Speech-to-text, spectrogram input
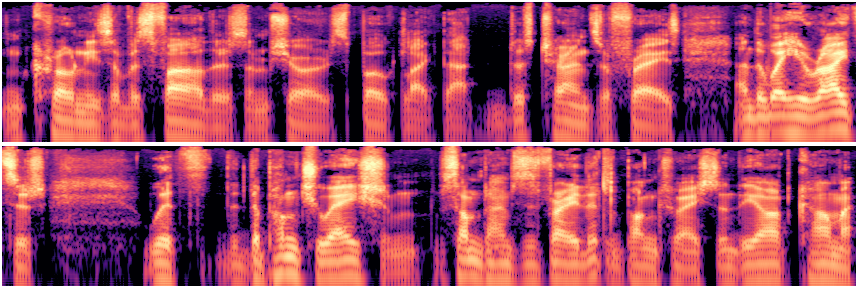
and cronies of his father's, I'm sure, spoke like that, just turns a phrase. And the way he writes it, with the, the punctuation, sometimes there's very little punctuation, the odd comma,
